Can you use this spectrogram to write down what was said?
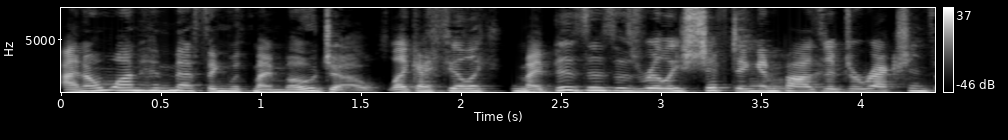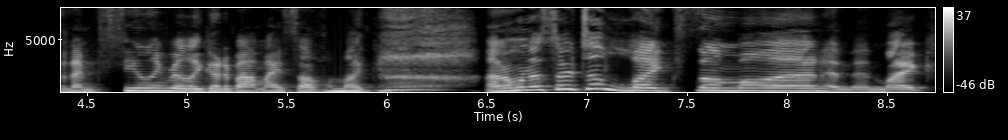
I don't want him messing with my mojo. Like, I feel like my business is really shifting in positive directions, and I'm feeling really good about myself. I'm like, I don't want to start to like someone, and then like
